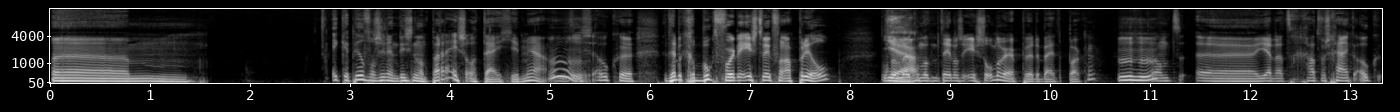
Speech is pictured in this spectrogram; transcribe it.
Ehm, ik heb heel veel zin in Disneyland Parijs al een tijdje. Maar ja, Mm. dat, is ook, eh, dat heb ik geboekt voor de eerste week van april. Ja. Leuk om dat meteen als eerste onderwerp erbij te pakken. Mhm. Want eh, ja, dat gaat waarschijnlijk ook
